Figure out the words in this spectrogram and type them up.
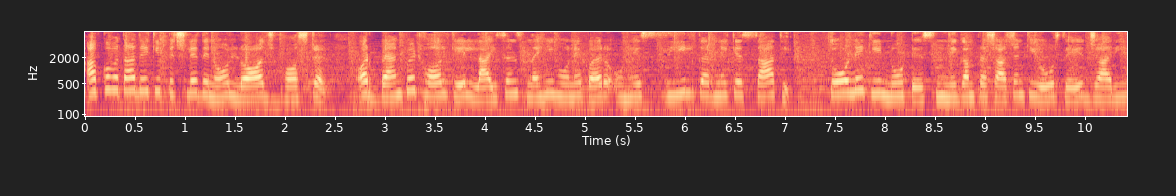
आपको बता दें कि पिछले दिनों लॉज, हॉस्टल और बैंकवेट हॉल के लाइसेंस नहीं होने पर उन्हें सील करने के साथ ही तोड़ने की नोटिस निगम प्रशासन की ओर से जारी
